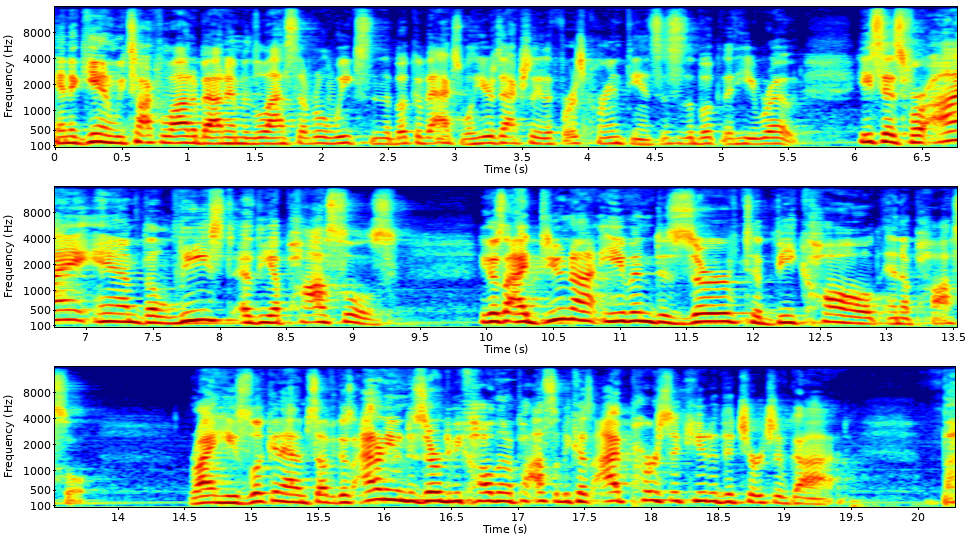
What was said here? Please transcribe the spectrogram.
And again, we talked a lot about him in the last several weeks in the book of Acts. Well, here's actually the first Corinthians. This is the book that he wrote. He says, For I am the least of the apostles. He goes, I do not even deserve to be called an apostle. Right? He's looking at himself. He goes, I don't even deserve to be called an apostle because I persecuted the church of God. But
